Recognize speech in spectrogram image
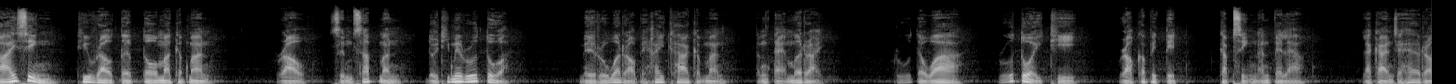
หลายสิ่งที่เราเติบโตมากับมัน เราซึมซับมันโดยที่ไม่รู้ตัว ไม่รู้ว่าเราไปให้ค่ากับมัน ตั้งแต่เมื่อไหร่ รู้แต่ว่ารู้ตัวอีกที เราก็ไปติดกับสิ่งนั้นไปแล้ว และการจะให้เรา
